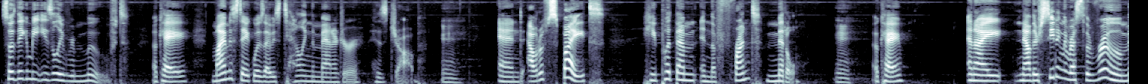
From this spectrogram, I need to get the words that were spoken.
so they can be easily removed. Okay. My mistake was I was telling the manager his job. Mm. And out of spite, he put them in the front middle. Mm. Okay. And I now they're seating the rest of the room,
